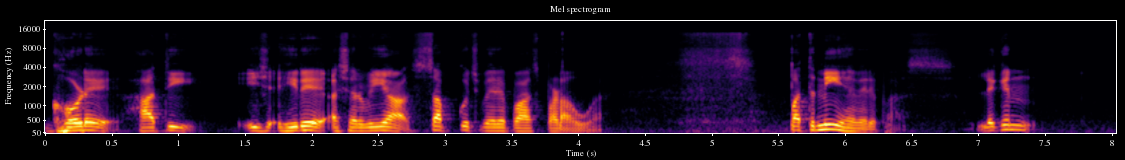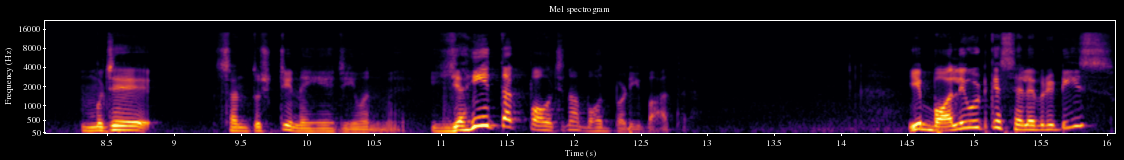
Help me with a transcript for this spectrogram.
घोड़े, हाथी हीरे, अशरवियाँ, सब कुछ मेरे पास पड़ा हुआ है। पत्नी है मेरे पास, लेकिन मुझे संतुष्टि नहीं है जीवन में। यहीं तक पहुँचना बहुत बड़ी बात है। ये बॉलीवुड के सेलिब्रिटीज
